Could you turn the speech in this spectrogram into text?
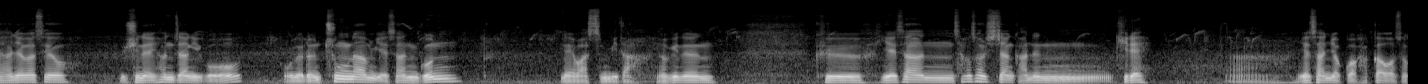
안녕하세요. 유신의 현장이고 오늘은 충남 예산군 네, 왔습니다. 여기는 그 예산 상설시장 가는 길에 아, 예산역과 가까워서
